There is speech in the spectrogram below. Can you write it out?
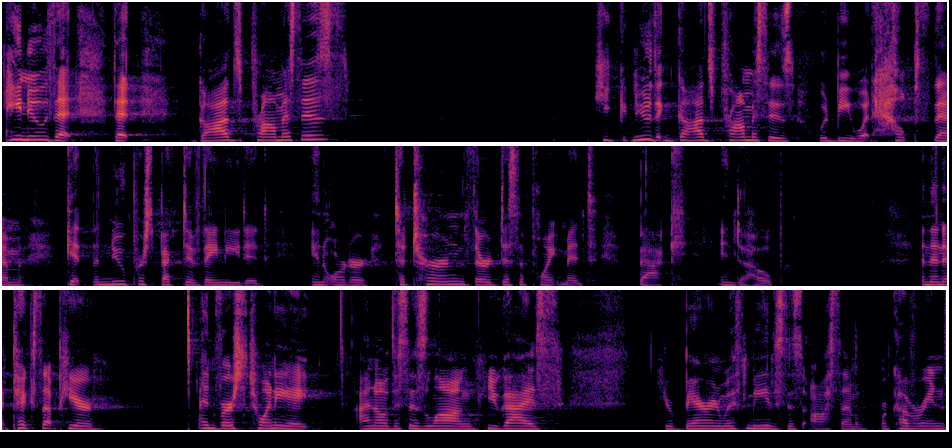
He knew that, that God's promises, he knew that God's promises would be what helps them get the new perspective they needed in order to turn their disappointment back into hope. And then it picks up here in verse 28. I know this is long. You guys, you're bearing with me. This is awesome. We're covering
